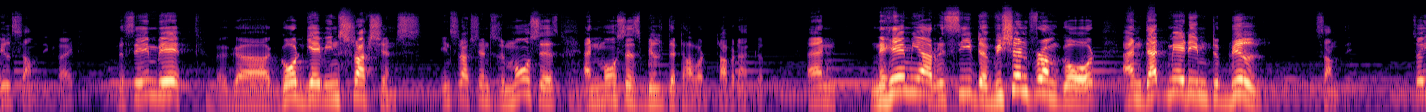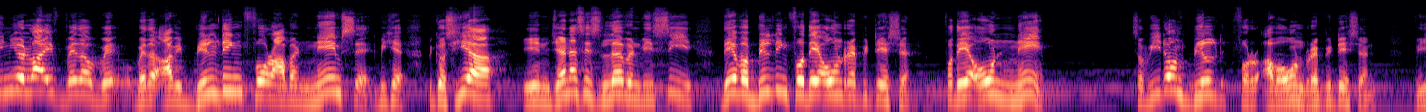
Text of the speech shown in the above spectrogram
built something right? The same way uh, god gave instructions. Instructions to moses and moses built the tab- tabernacle. And nehemiah received a vision from god and that made him to build something. So in your life, whether whether are we building for our namesake? Because here in Genesis 11, we see they were building for their own reputation, for their own name. So we don't build for our own reputation, we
